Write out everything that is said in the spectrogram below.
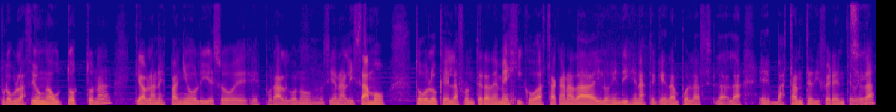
población autóctona que hablan español y eso es, por algo, ¿no? Mm. Si analizamos todo lo que es la frontera de México hasta Canadá y los indígenas que quedan, pues la, es bastante diferente, ¿verdad?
